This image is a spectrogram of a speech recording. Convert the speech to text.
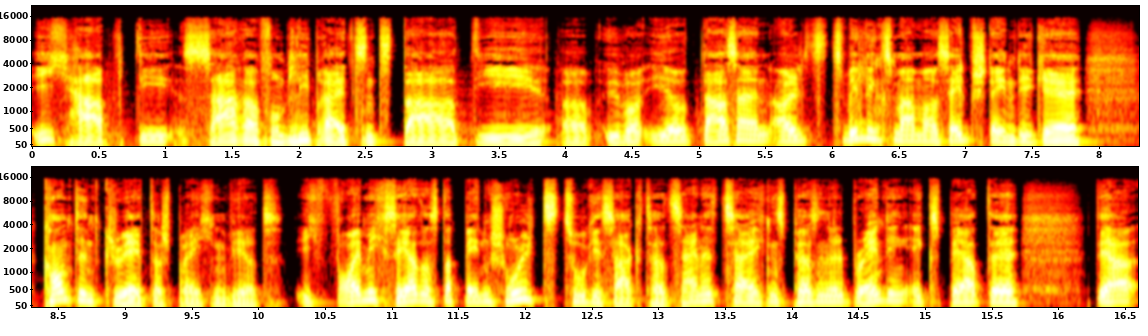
Ich habe die Sarah von Liebreizend da, die äh, über ihr Dasein als Zwillingsmama, selbstständige Content Creator sprechen wird. Ich freue mich sehr, dass der Ben Schulz zugesagt hat, seines Zeichens Personal Branding Experte, der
